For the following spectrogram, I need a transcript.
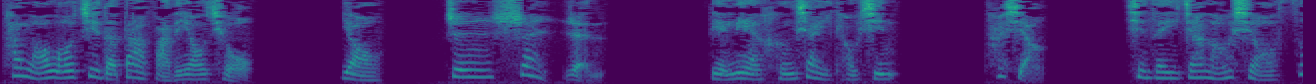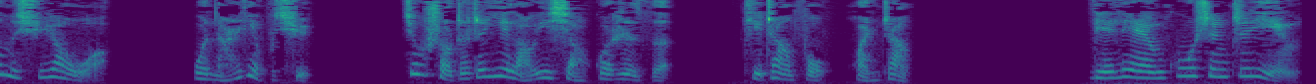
他牢牢记得大法的要求。要真善忍，连连横下一条心。他想，现在一家老小这么需要我，我哪儿也不去，就守着这一老一小过日子，替丈夫还账。连连孤身之影，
